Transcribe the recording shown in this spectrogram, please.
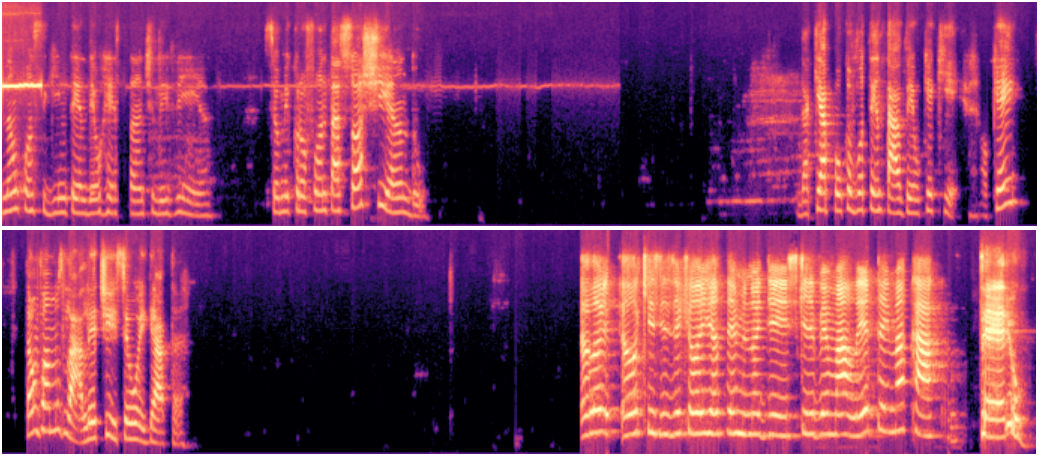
Não consegui entender o restante, Livinha. Seu microfone está só chiando. Daqui a pouco eu vou tentar ver o que, que é, ok? Então vamos lá. Letícia, oi, gata. Ela, ela quis dizer que ela já terminou de escrever maleta e macaco. Sério?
